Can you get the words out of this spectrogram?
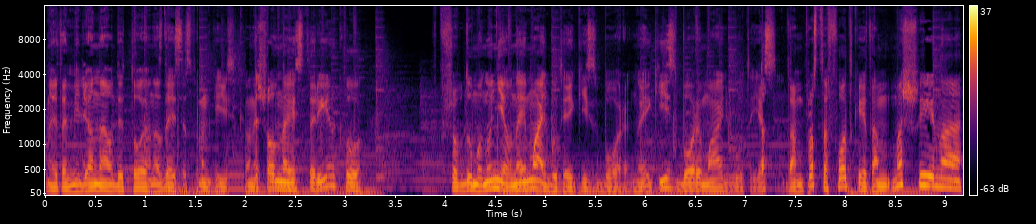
ну, там мільйонна аудиторія, вона здається з Франківська. Вона йшов на її сторінку, щоб думав, ну ні, в неї мають бути якісь збори. Ну якісь збори мають бути. Я там просто фотки, там машина,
